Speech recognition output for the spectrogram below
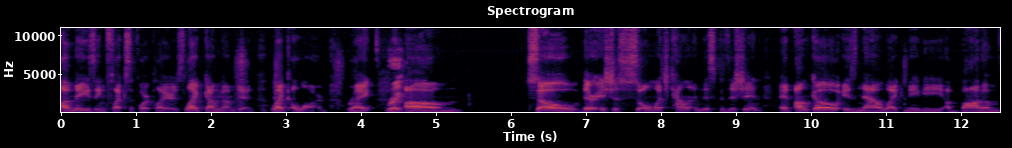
amazing flex support players like Gangnam Jin, like Alarm, right? Right. Um, so there is just so much talent in this position, and Unkoe is now like maybe a bottom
